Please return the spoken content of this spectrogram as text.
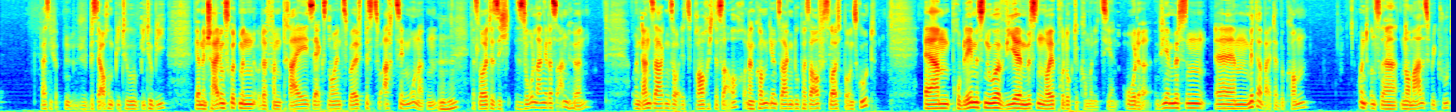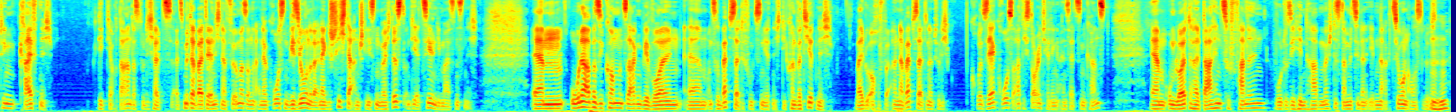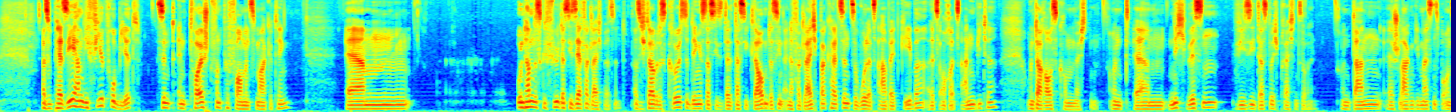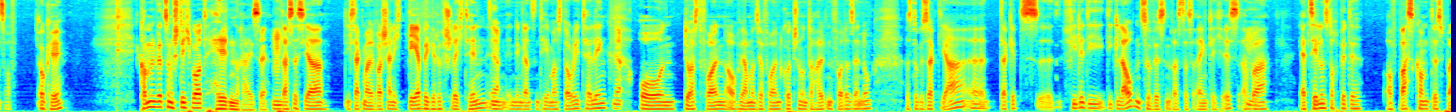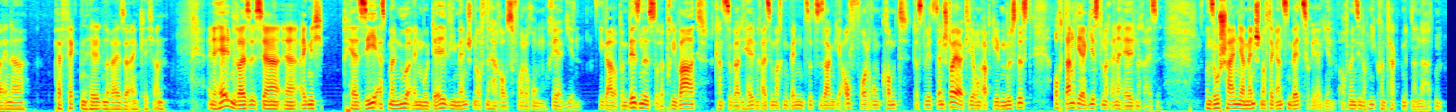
ich weiß nicht, du bist ja auch im B2, B2B, wir haben Entscheidungsrhythmen oder von drei, sechs, neun, zwölf bis zu 18 Monaten, mhm. dass Leute sich so lange das anhören und dann sagen, so, jetzt brauche ich das auch. Und dann kommen die und sagen, du, pass auf, es läuft bei uns gut. Ähm, Problem ist nur, wir müssen neue Produkte kommunizieren oder wir müssen ähm, Mitarbeiter bekommen und unser normales Recruiting greift nicht liegt ja auch daran, dass du dich als, als Mitarbeiter ja nicht einer Firma, sondern einer großen Vision oder einer Geschichte anschließen möchtest und die erzählen die meistens nicht. Ähm, oder aber sie kommen und sagen, wir wollen, ähm, unsere Webseite funktioniert nicht, die konvertiert nicht, weil du auch auf einer Webseite natürlich sehr großartig Storytelling einsetzen kannst, ähm, um Leute halt dahin zu funneln, wo du sie hinhaben möchtest, damit sie dann eben eine Aktion auslösen. Mhm. Also per se haben die viel probiert, sind enttäuscht von Performance Marketing. Ähm, und haben das Gefühl, dass sie sehr vergleichbar sind. Also ich glaube, das größte Ding ist, dass sie, dass sie glauben, dass sie in einer Vergleichbarkeit sind, sowohl als Arbeitgeber als auch als Anbieter und da rauskommen möchten und ähm, nicht wissen, wie sie das durchbrechen sollen. Und dann äh, schlagen die meistens bei uns auf. Okay. Kommen wir zum Stichwort Heldenreise. Hm. Das ist ja ich sag mal, wahrscheinlich der Begriff schlechthin in, ja. in dem ganzen Thema Storytelling. Ja. Und du hast vorhin auch, wir haben uns ja vorhin kurz schon unterhalten vor der Sendung, hast du gesagt, ja, äh, da gibt's äh, viele, die, die glauben zu wissen, was das eigentlich ist. Aber mhm. erzähl uns doch bitte, auf was kommt es bei einer perfekten Heldenreise eigentlich an? Eine Heldenreise ist ja äh, eigentlich per se erstmal nur ein Modell, wie Menschen auf eine Herausforderung reagieren egal ob im Business oder privat, kannst sogar die Heldenreise machen, wenn sozusagen die Aufforderung kommt, dass du jetzt deine Steuererklärung abgeben müsstest, auch dann reagierst du nach einer Heldenreise. Und so scheinen ja Menschen auf der ganzen Welt zu reagieren, auch wenn sie noch nie Kontakt miteinander hatten.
